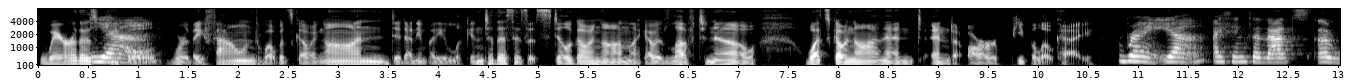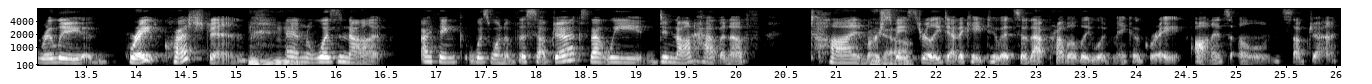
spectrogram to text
Where are those Yeah. people? Were they found? What was going on? Did anybody look into this? Is it still going on? Like, I would love to know what's going on and and are people okay? right, yeah. I think that that's a really great question. Mhm. and was not i think was one of the subjects that we did not have enough time or Yeah. space to really dedicate to it so that probably would make a great on its own subject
